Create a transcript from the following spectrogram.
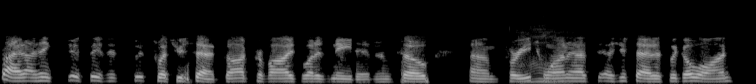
Right. I think it's, it's, it's what you said. God provides what is needed, and so um, for each oh. one, as as you said, as we go on,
